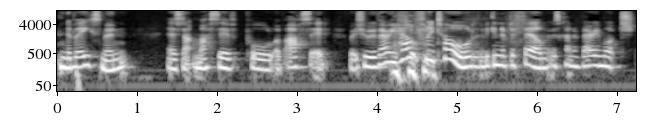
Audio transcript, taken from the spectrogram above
in the basement, there's that massive pool of acid, which we were very helpfully told at the beginning of the film. It was kind of very much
